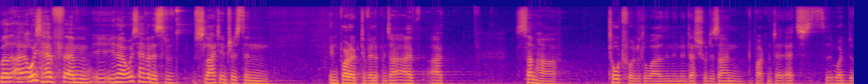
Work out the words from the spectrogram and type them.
Well, I always have, um, you know, I always have a sort of slight interest in in product development. I, I've I somehow taught for a little while in an industrial design department at, at the, what, the,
